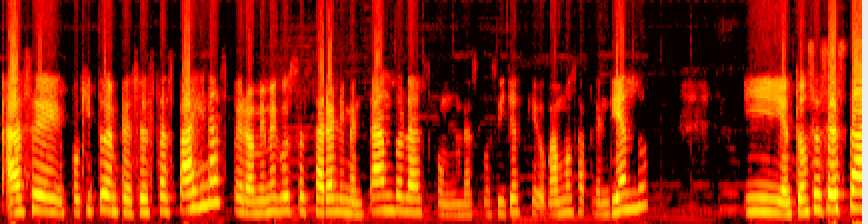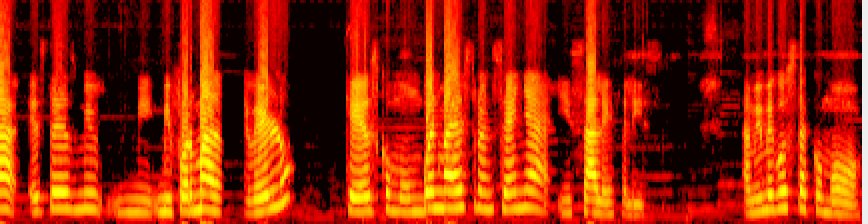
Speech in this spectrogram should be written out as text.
hace poquito empecé estas páginas, pero a mí me gusta estar alimentándolas con las cosillas que vamos aprendiendo. Y entonces esta, esta es mi, mi, mi forma de verlo que es como un buen maestro enseña y sale feliz. A mí me gusta como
